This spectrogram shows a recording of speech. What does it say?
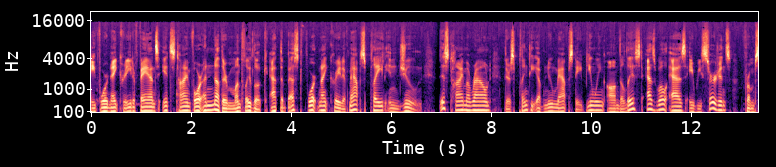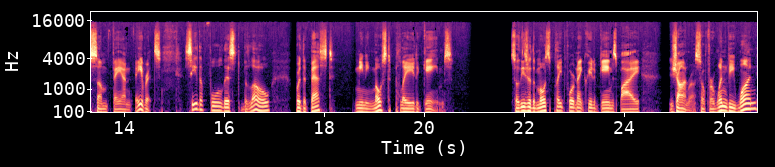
Hey, Fortnite creative fans, it's time for another monthly look at the best Fortnite creative maps played in June. This time around, there's plenty of new maps debuting on the list, as well as a resurgence from some fan favorites. See the full list below for the best, meaning most played games. So these are the most played Fortnite creative games by genre. So for 1v1,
